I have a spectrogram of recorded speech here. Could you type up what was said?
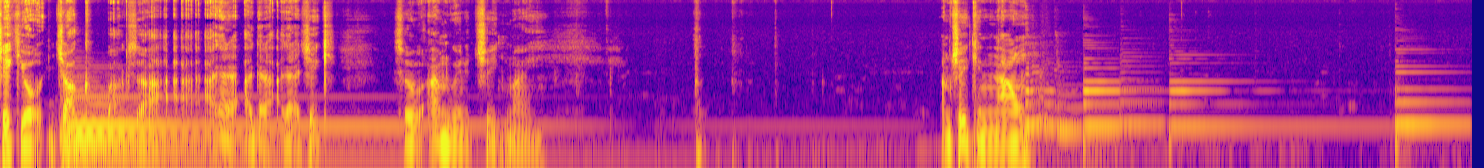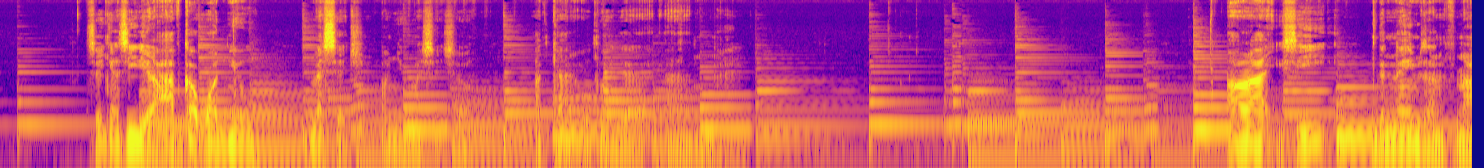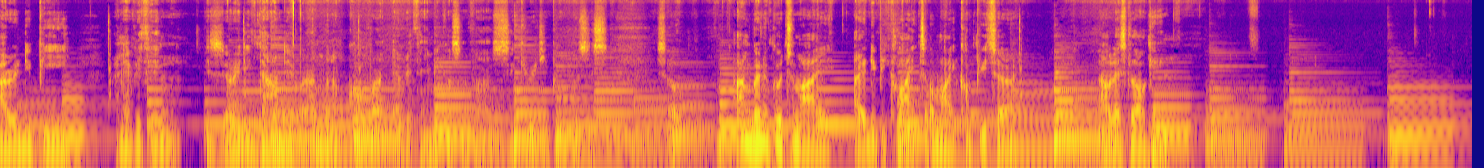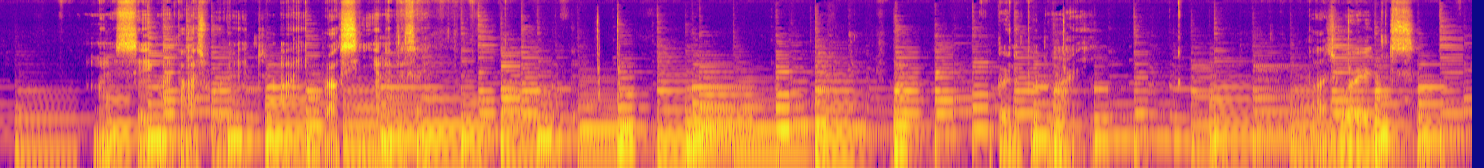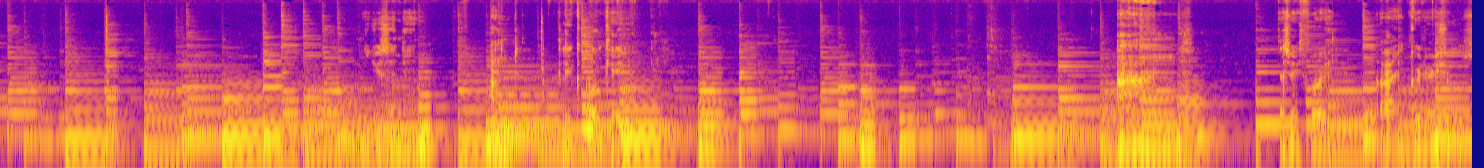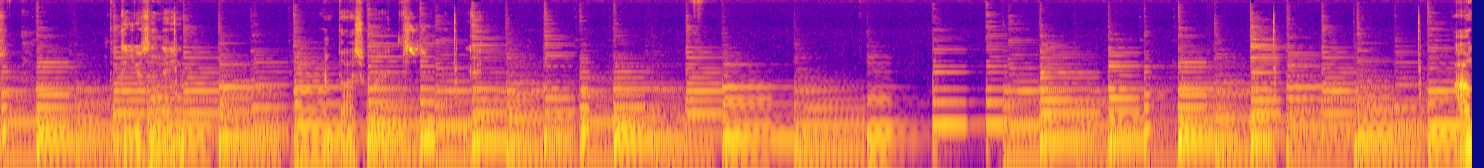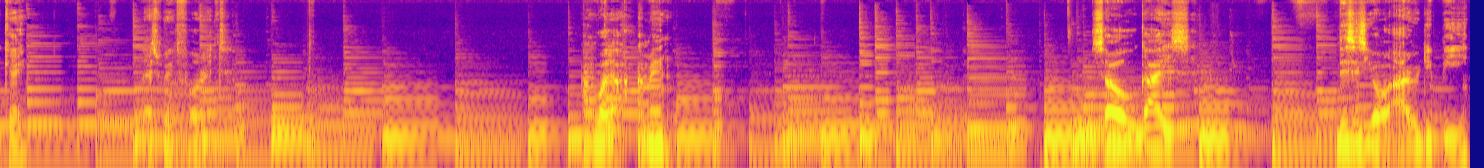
Check your junk box. Uh, I gotta, I gotta, I gotta check. So I'm going to check my. I'm checking now. So you can see there, I've got one new message, one new message. So I gotta open the. Um, all right, you see the names and my RDP and everything is already down there, but I'm gonna cover everything because of uh, security purposes. So I'm gonna go to my RDP client on my computer. Now let's log in. I'm gonna save my password, my proxy, and everything. Okay. And let's wait for it. Alright, credentials. Put the username and passwords. Okay. Ah, okay. Let's wait for it. Ah, voila, I'm in. So, guys, this is your RDP.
